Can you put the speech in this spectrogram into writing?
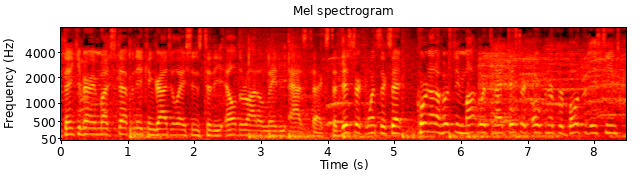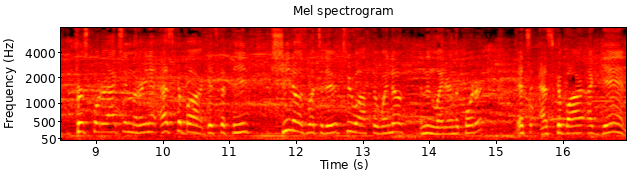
Thank you very much, Stephanie. Congratulations to the El Dorado Lady Aztecs. To District 168, Coronado hosting Montwood tonight. District opener for both of these teams. First quarter action, Marina Escobar gets the feed. She knows what to do. Two off the window. And then later in the quarter, it's Escobar again.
